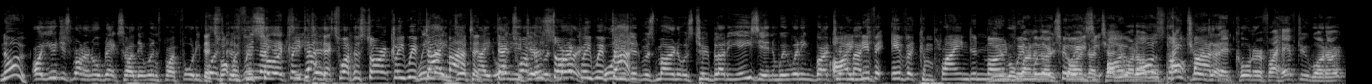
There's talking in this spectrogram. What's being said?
no. Oh, you just want an All Black side that wins by 40 That's points. what we've historically done. did- That's what historically we've done, they Martin. mate, That's what historically we've all done. you did was moan. It was too bloody easy, and we're winning by too I much. never ever complained and moaned when one of we were those too guys. easy. I tell you what, I will was not, paint you into that corner if I have to, Watto.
